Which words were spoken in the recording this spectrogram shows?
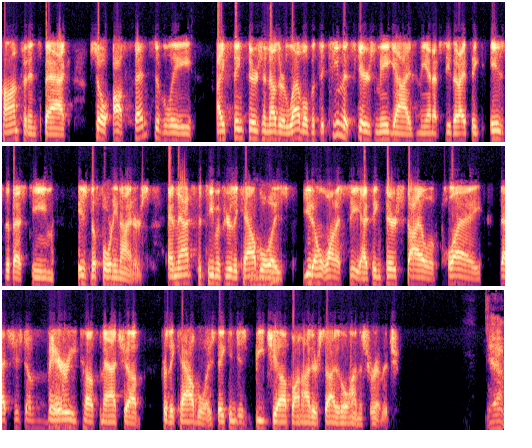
confidence back. So offensively, I think there's another level. But the team that scares me, guys, in the NFC that I think is the best team is the 49ers. And that's the team, if you're the Cowboys, mm-hmm. you don't want to see. I think their style of play, that's just a very tough matchup for the Cowboys. They can just beat you up on either side of the line of scrimmage. Yeah,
